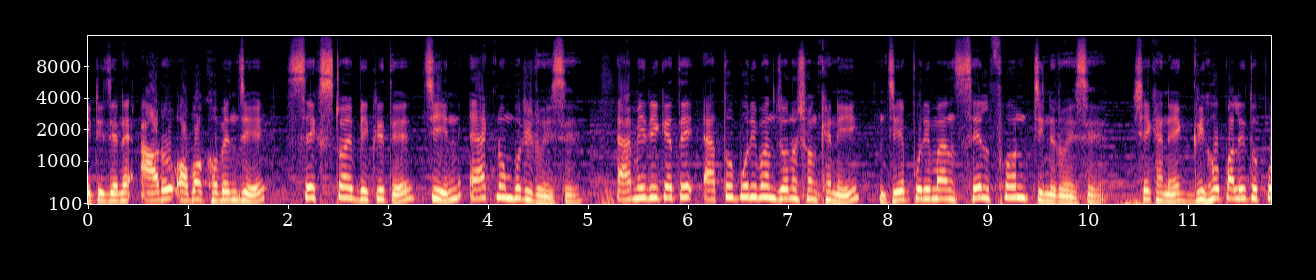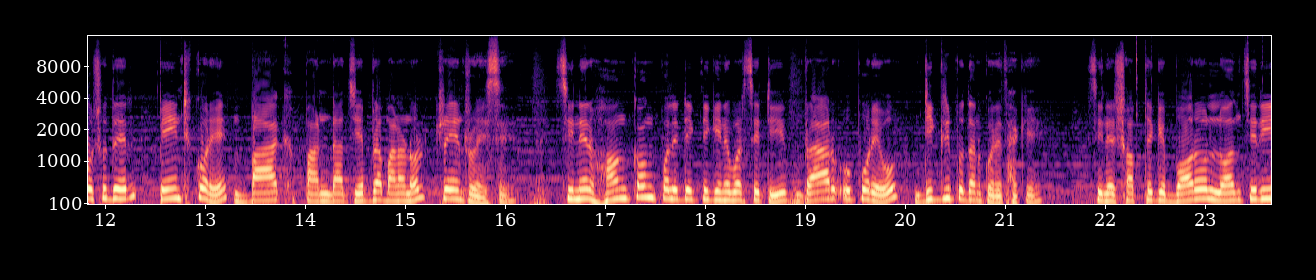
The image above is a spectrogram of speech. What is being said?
এটি জেনে আরও অবাক হবেন যে সেক্স টয় বিক্রিতে চীন এক নম্বরই রয়েছে। আমেরিকাতে এত পরিমাণ জনসংখ্যা নেই, যে পরিমাণ সেলফোন চীনে রয়েছে। সেখানে গৃহপালিত পশুদের পেইন্ট করে বাঘ, পান্ডা, জেব্রা বানানোর ট্রেন্ড রয়েছে। চীনের হংকং পলিটেকনিক ইউনিভার্সিটি ব্রার উপরেও ডিগ্রি প্রদান করে থাকে। চীনের সবথেকে বড় লঞ্চেরি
